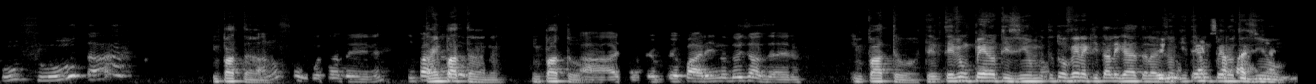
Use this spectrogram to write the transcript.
o Flu tá. Empatando. Tá no fogo também, né? Empatando. Tá empatando. Empatou. Ah, eu, eu parei no 2x0. Empatou. Teve, teve um pênaltizinho. Eu tô vendo aqui, tá ligado a televisão aqui. Teve um pênaltizinho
